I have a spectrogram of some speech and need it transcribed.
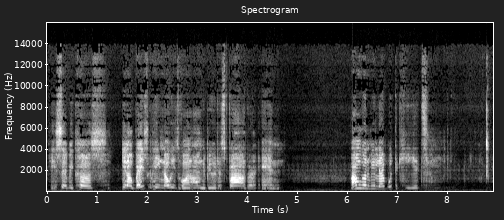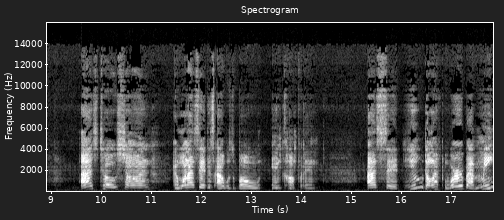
He said, because, you know, basically he know he's going home to be with his father and I'm going to be left with the kids. I told Sean, and when I said this, I was bold and confident. I said, You don't have to worry about me,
